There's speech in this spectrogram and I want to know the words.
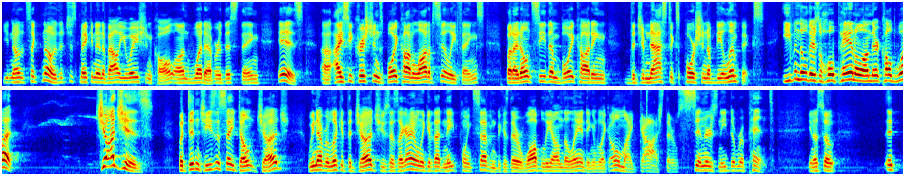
You know, it's like, no, they're just making an evaluation call on whatever this thing is. Uh, I see Christians boycott a lot of silly things, but I don't see them boycotting the gymnastics portion of the Olympics, even though there's a whole panel on there called what? Judges. But didn't Jesus say, don't judge? We never look at the judge who says, like, I only give that an 8.7 because they were wobbly on the landing. And we're like, oh my gosh, those sinners need to repent. You know, so it,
